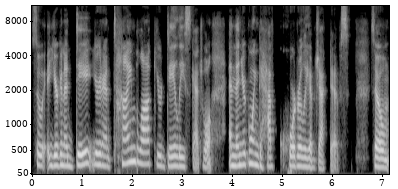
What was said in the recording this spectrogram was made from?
so you're going to date, you're going to time block your daily schedule, and then you're going to have quarterly objectives. So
